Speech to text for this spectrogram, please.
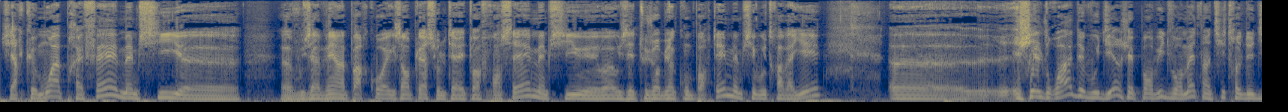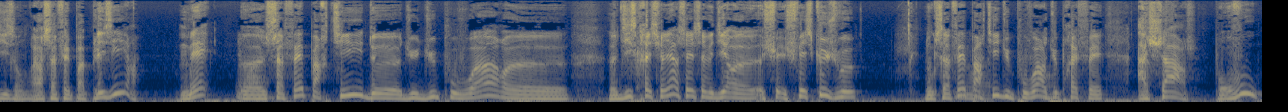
C'est-à-dire que moi, préfet, même si euh, euh, vous avez un parcours exemplaire sur le territoire français, même si euh, vous êtes toujours bien comporté, même si vous travaillez, j'ai le droit de vous dire, j'ai pas envie de vous remettre un titre de 10 ans. Alors ça fait pas plaisir, mais euh, ça fait partie de, du, du pouvoir euh, discrétionnaire. Ça, ça veut dire euh, je, je, fais ce que je veux. Donc ça fait partie du pouvoir du préfet. À charge pour vous,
